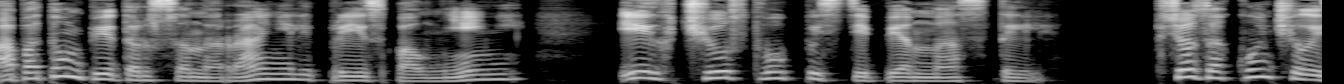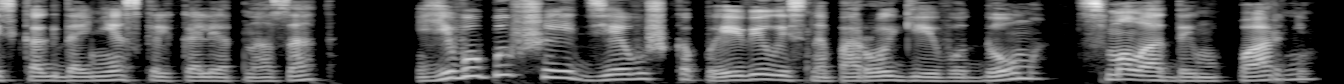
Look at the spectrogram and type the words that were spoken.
А потом Питерсона ранили при исполнении, и их чувства постепенно остыли. Все закончилось, когда несколько лет назад его бывшая девушка появилась на пороге его дома с молодым парнем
